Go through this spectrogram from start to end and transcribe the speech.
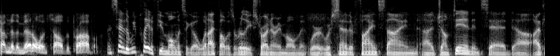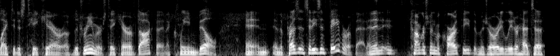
come to the middle and solve the problem. And Senator, we played a few moments ago what I thought was a really extraordinary moment where, where Senator Feinstein uh, jumped in and said, uh, I'd like to just take care of the Dreamers, take care of DACA in a clean bill. And, and the president said he's in favor of that. And then it, Congressman McCarthy, the majority leader, had to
